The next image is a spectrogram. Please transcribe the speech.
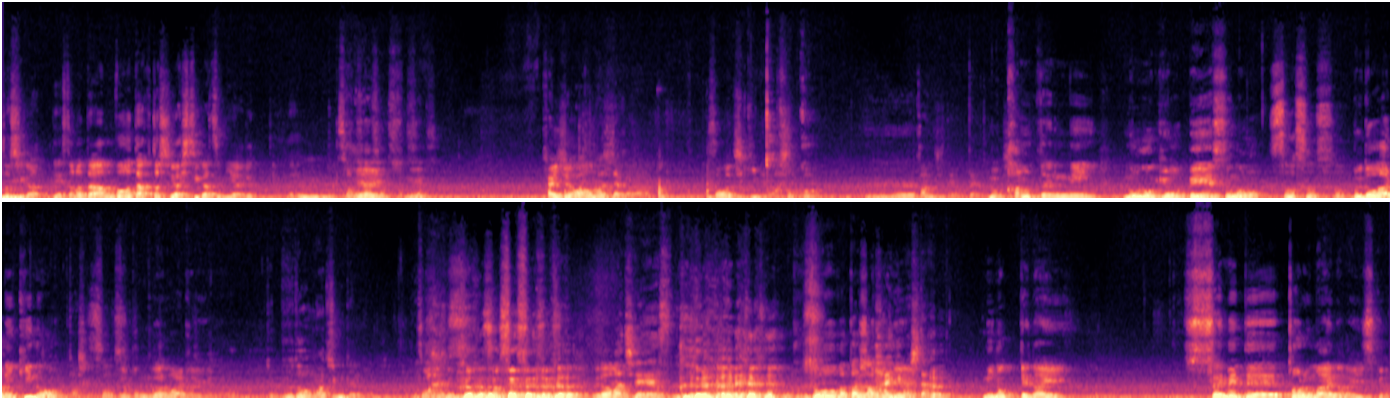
年があって、その暖房を焚く年は7月にやるっていうね、うん。そう早いですね。会場は同じだからその時期に合わせた感じでやったりもう完全に農業ベースのそうそうそう。ブドウありきの確かにそうやっぱ音楽会だかじゃあぶどう待ちみたいな感そうそう。そうそうぶどう待ちです。らブドウがぶどう確かに、ね入りました、実ってない。せめて取る前ならいいですけど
